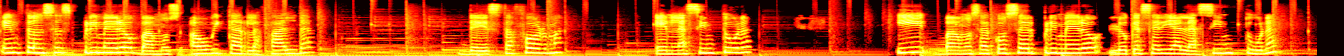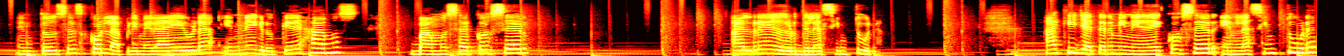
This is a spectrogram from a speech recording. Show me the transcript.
Entonces primero vamos a ubicar la falda de esta forma en la cintura y vamos a coser primero lo que sería la cintura entonces con la primera hebra en negro que dejamos vamos a coser alrededor de la cintura. Aquí ya terminé de coser en la cintura.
